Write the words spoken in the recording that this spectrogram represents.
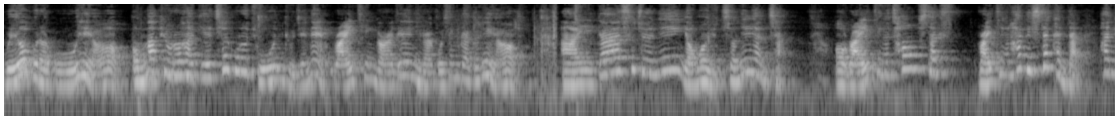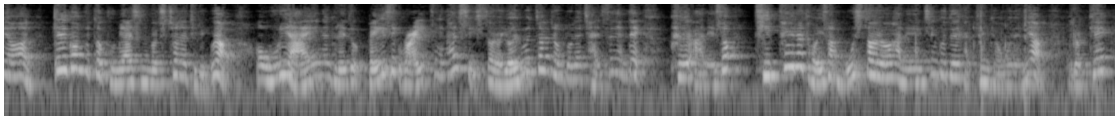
외워보라고 해요. 엄마표로 하기에 최고로 좋은 교재는 라이팅 가든이라고 생각을 해요. 아이가 수준이 영어 유치원 1년차, 어, 라이팅을 처음 시작, 라이팅을 하기 시작한다 하면 1권부터 구매하시는 걸 추천을 드리고요. 어, 우리 아이는 그래도 베이직 라이팅은 할 수 있어요. 10문장 정도는 잘 쓰는데 그 안에서 디테일을 더 이상 못 써요 하는 친구들 같은 경우는요. 이렇게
